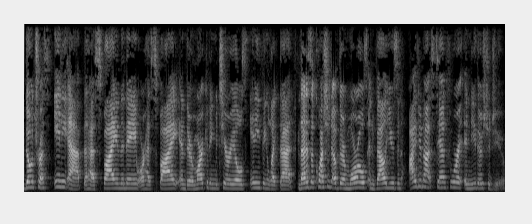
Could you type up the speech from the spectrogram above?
Don't trust any app that has spy in the name or has spy in their marketing materials, anything like that. That is a question of their morals and values, and I do not stand for it, and neither should you.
